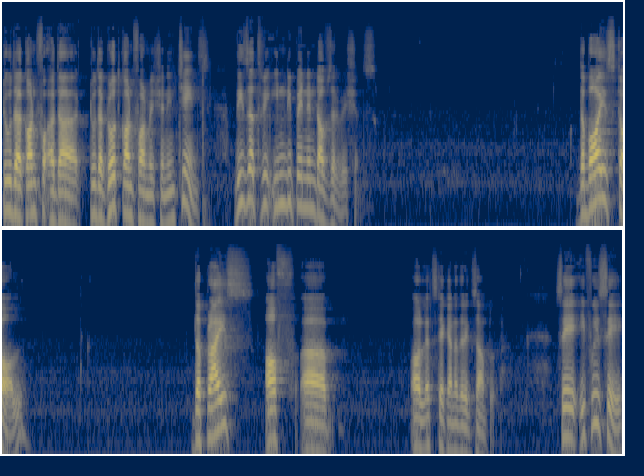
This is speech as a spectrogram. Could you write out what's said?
to the, uh, the to the growth conformation in chains. These are three independent observations. The boy is tall, the price of uh, or let us take another example. Say if we say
